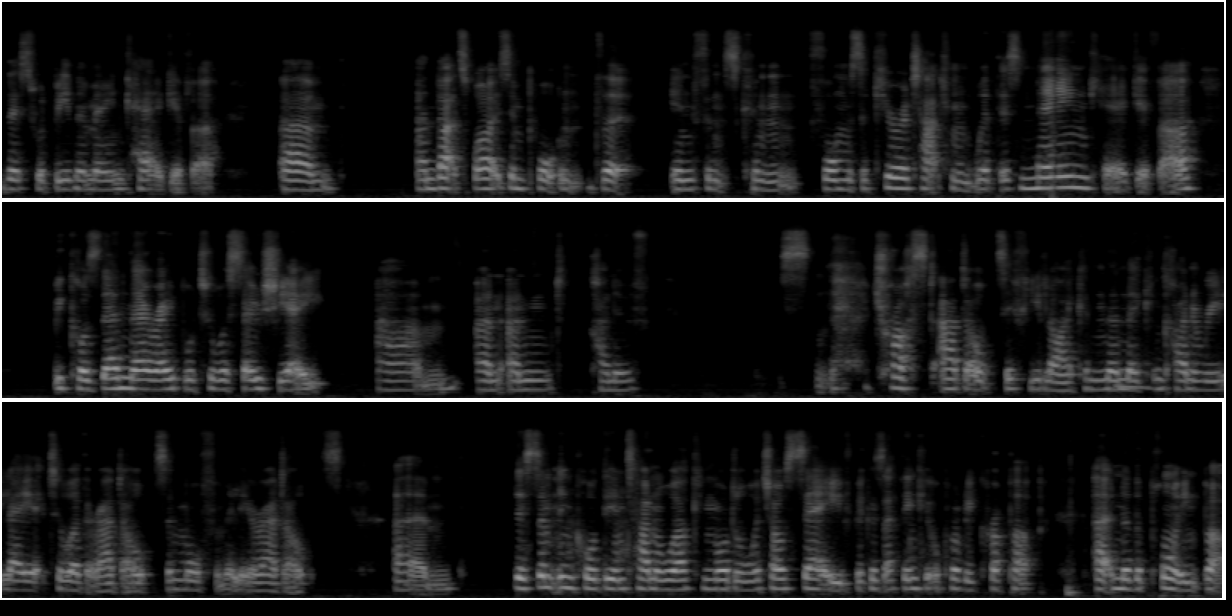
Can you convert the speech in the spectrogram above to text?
this would be the main caregiver, um, and that's why it's important that infants can form a secure attachment with this main caregiver, because then they're able to associate um, and and kind of trust adults, if you like, and then they mm. can kind of relay it to other adults and more familiar adults. Um, there's something called the internal working model, which I'll save because I think it will probably crop up at another point. But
